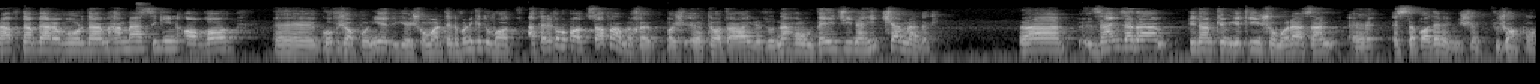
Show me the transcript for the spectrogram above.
رفتم در آوردم هم بحثی که این آقا گفت ژاپنی دیگه شماره تلفنی که تو وات... از طریق واتساپ هم بخواد باش ارتباط برقرار بود نه homepage ی نه هیچی هم نداشت. و زنگ زدم دیدم که میگه که این شماره اصلا استفاده نمیشه تو ژاپن.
